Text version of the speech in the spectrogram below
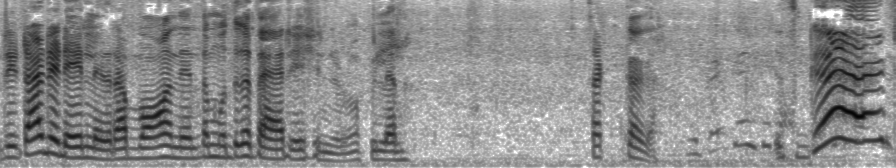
Retarded ఏం లేదురా బాగుంది. ఎంత ముద్దుగా తయారు చేసిండ్రు మా పిల్లలు. చక్కగా. ఇట్స్ గుడ్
